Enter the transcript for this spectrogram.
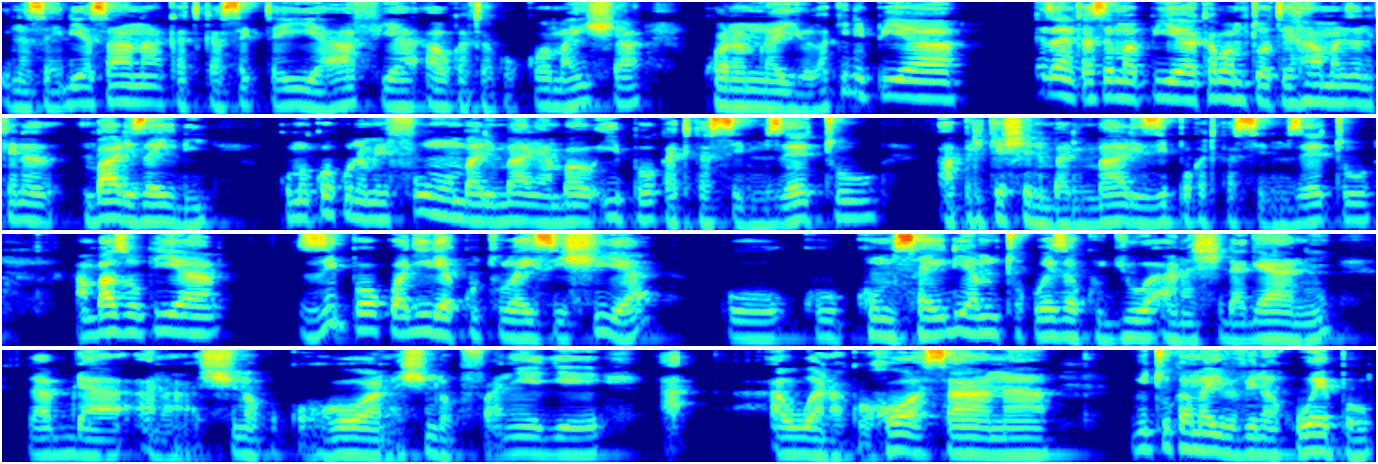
inasaidia sana katika sekta hii ya afya au katika kuokoa maisha kwa namna hiyo, lakini pia naweza nikasema pia kama mtu wa tehama naweza nikaenda mbali zaidi. Kumekuwa kuna mifumo mbalimbali ambayo ipo katika simu zetu, application mbalimbali zipo katika simu zetu ambazo pia zipo kwa ajili ya kuturahisishia kumsaidia mtu kuweza kujua ana shida gani, labda anashindwa kukohoa, anashindwa kufanyeje, au anakohoa sana. Vitu kama hivyo vinakuwepo,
